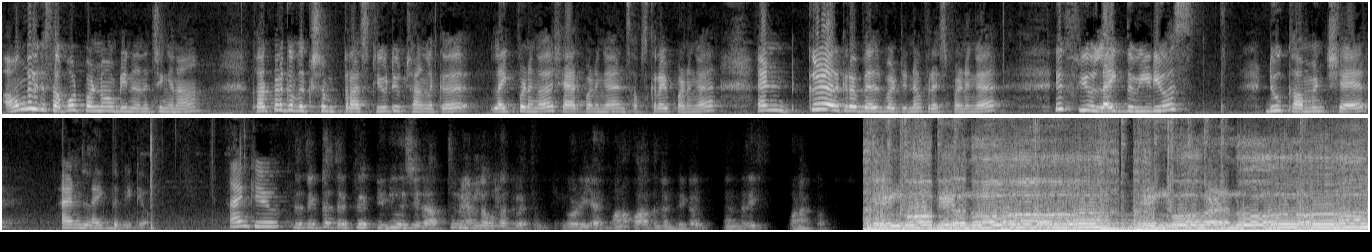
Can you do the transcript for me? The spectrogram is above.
அவங்களுக்கு சப்போர்ட் பண்ணோம் அப்படின்னு நினச்சிங்கன்னா கற்பக விருட்சம் ட்ரஸ்ட் யூடியூப் சேனலுக்கு லைக் பண்ணுங்கள் ஷேர் பண்ணுங்கள் அண்ட் சப்ஸ்கிரைப் பண்ணுங்கள் அண்ட் கீழே இருக்கிற பெல் பட்டனை ப்ரெஸ் பண்ணுங்கள் if you like the videos do comment share and like the video thank you இந்த திட்டத்திற்கு நிதி செய்த அத்துணை நல்ல உள்ளங்களுக்கும் எங்களுடைய மனமார்ந்த நன்றிகள். நன்றி வணக்கம். எங்கோ எங்கோ வளர்ந்தோம்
